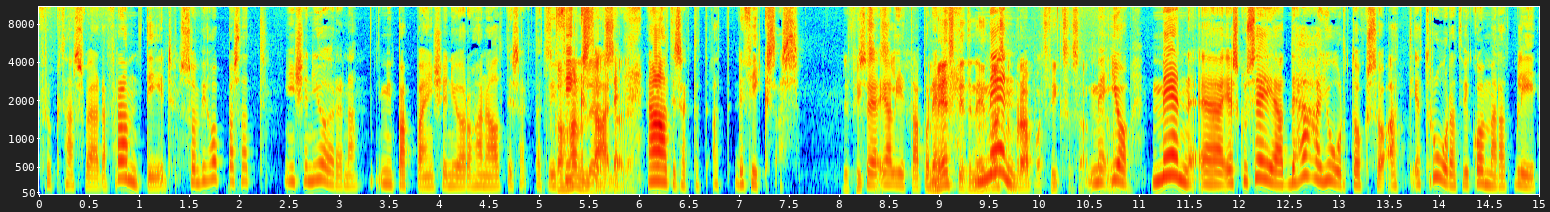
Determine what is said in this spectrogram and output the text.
fruktansvärda framtid som vi hoppas att ingenjörerna, min pappa är ingenjör och han har alltid sagt att vi Ska fixar det. det. Han har alltid sagt att, att det fixas. Det Så fixas. jag, jag litar på det. Mänskligheten är ganska bra på att fixa saker. Men, jo, men eh, jag skulle säga att det här har gjort också att jag tror att vi kommer att bli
